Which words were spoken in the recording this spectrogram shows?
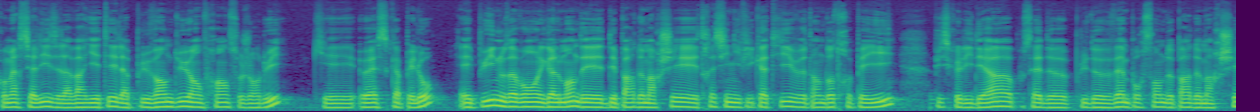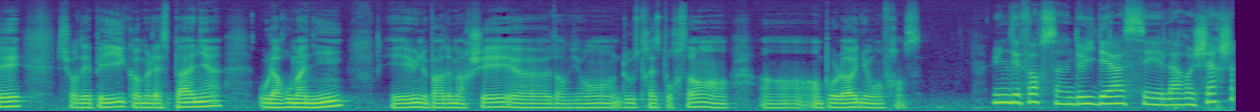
commercialise la variété la plus vendue en France aujourd'hui, qui est ES Capello. Et puis nous avons également des, parts de marché très significatives dans d'autres pays, puisque l'IDEA possède plus de 20% de parts de marché sur des pays comme l'Espagne ou la Roumanie, et une part de marché euh, d'environ 12-13% en, en Pologne ou en France. L'une des forces de l'IDEA, c'est la recherche.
